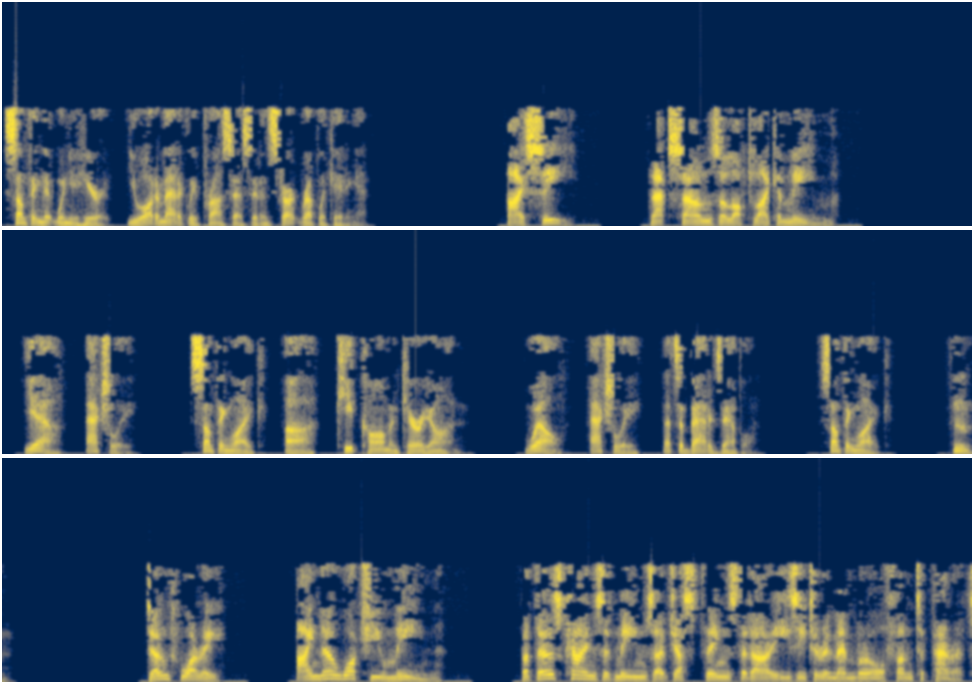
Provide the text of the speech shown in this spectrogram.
Something that when you hear it, you automatically process it and start replicating it. I see. That sounds a lot like a meme. Yeah, actually. Something like, uh, keep calm and carry on. Well, actually, that's a bad example. Something like, hmm, don't worry. I know what you mean. But those kinds of memes are just things that are easy to remember or fun to parrot.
